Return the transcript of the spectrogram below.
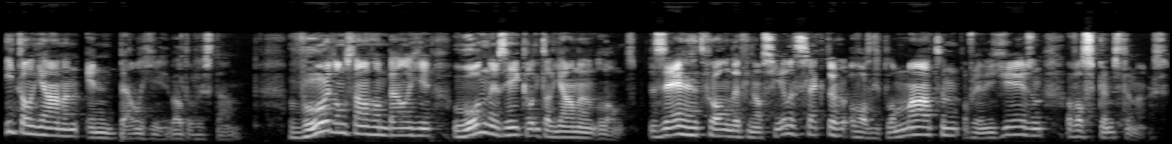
Italianen in België, wel te verstaan. Voor het ontstaan van België woonden er zeker Italianen in het land. Zij het vooral in de financiële sector, of als diplomaten, of religieuzen, of als kunstenaars.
